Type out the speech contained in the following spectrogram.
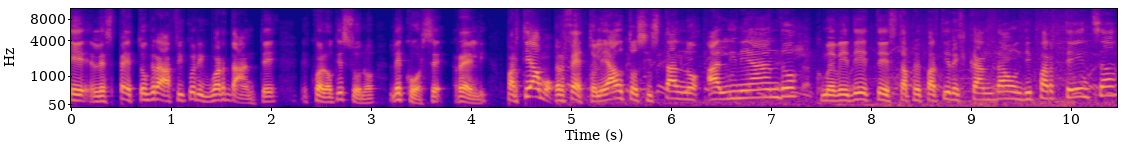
e l'aspetto grafico riguardante quello che sono le corse rally. Partiamo! Perfetto, le auto si stanno allineando, come vedete sta per partire il countdown di partenza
